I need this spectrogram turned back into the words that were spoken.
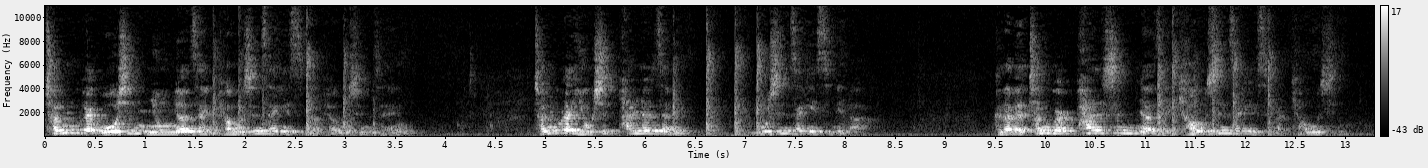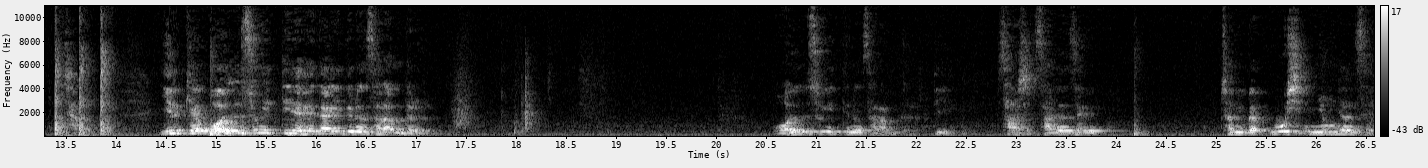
1956년생 병신생이 있습니다. 병신생. 1968년생 무신생이 있습니다. 그 다음에 1980년생 경신생이 있습니다. 경신. 자, 이렇게 원숭이띠에 해당이 되는 사람들 원숭이 띠는 사람들 띠 44년생 1956년생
